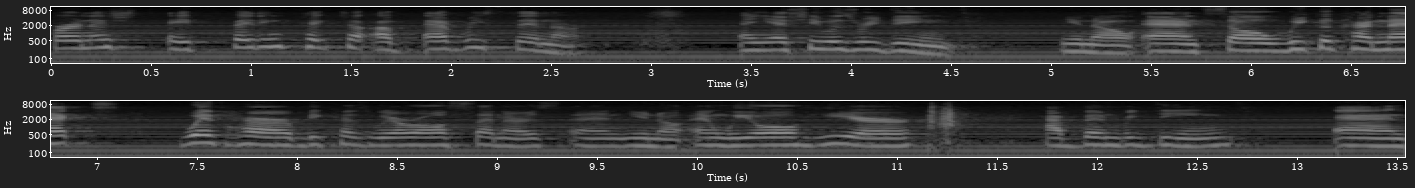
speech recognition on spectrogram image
furnished a fitting picture of every sinner and yet she was redeemed you know. And so we could connect with her because we're all sinners and you know and we all here have been redeemed. And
